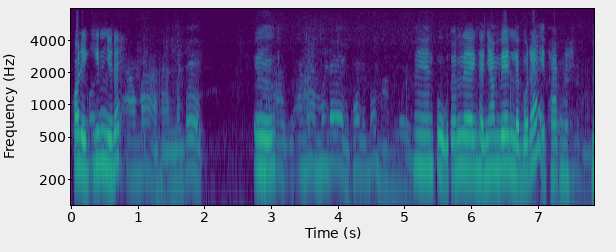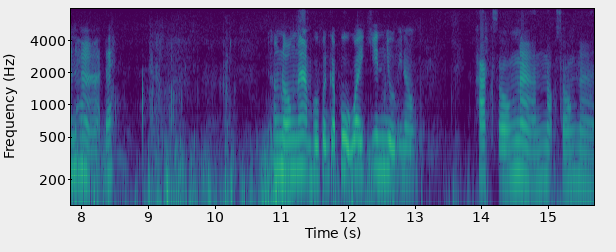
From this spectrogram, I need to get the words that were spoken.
พอได้กินอยู่ได้อเอามาหั่นมันแดดเออเอาอันนั้นมื้อแรงใช่แล้วบ่มันเลยแม่นปลูกต้นแรงถ้ายามเว้นแล้วบ่ได้พักนะมันหาดได้ทั้งน้องน้ำผู้เพิ่นก็ปลูกไว้กินอยู่พี่น้องพักสองนานเนาะสองนาน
